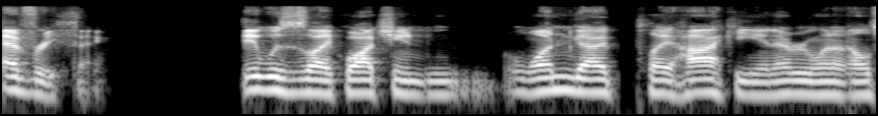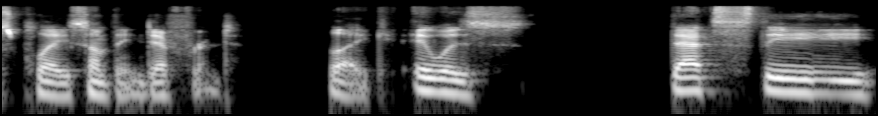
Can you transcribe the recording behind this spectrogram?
everything. it was like watching one guy play hockey and everyone else play something different. Like it was that's the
